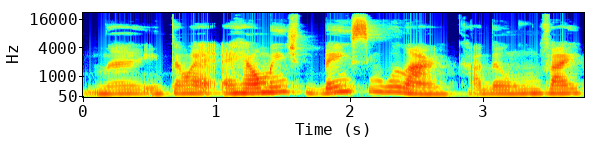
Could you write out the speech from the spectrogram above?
né? Então é, é realmente bem singular. Cada um vai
